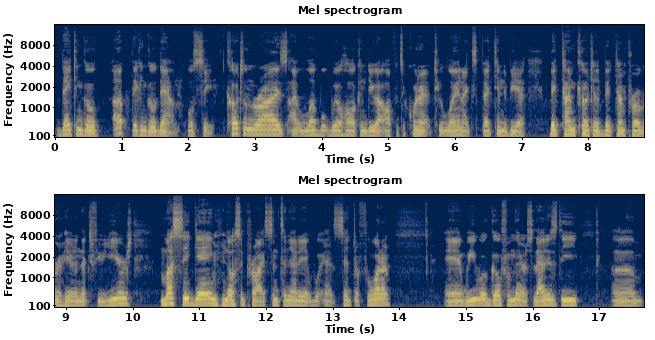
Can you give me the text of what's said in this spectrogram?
they can go up, they can go down. We'll see. Coach on the rise. I love what Will Hall can do at offensive corner at Tulane. I expect him to be a big time coach at a big time program here in the next few years. Must see game, no surprise. Cincinnati at, at Central Florida, and we will go from there. So that is the um,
